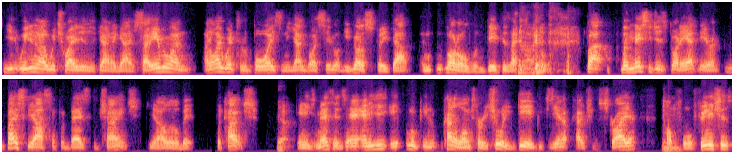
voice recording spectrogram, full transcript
you, we didn't know which way this was going to go. So everyone, and I went to the boys, and the young guys said, "Look, you've got to speak up." And not all of them did because they no. still, but the messages got out there, basically asking for Baz to change, you know, a little bit the coach, yeah, in his methods. And, and he, he, look, in kind of long story short, he did because he ended up coaching Australia, top mm. four finishes.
